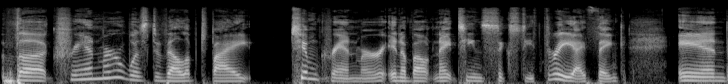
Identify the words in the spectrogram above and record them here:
The Cranmer was developed by Tim Cranmer in about 1963, I think, and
